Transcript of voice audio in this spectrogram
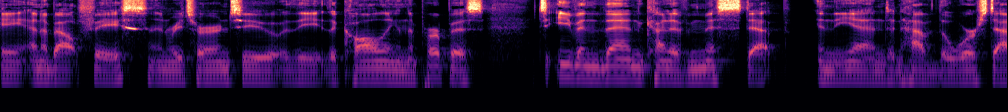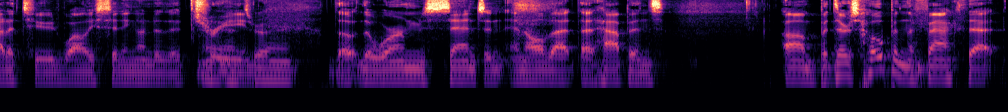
a an about face and return to the the calling and the purpose to even then kind of misstep in the end and have the worst attitude while he's sitting under the tree. that's and right. The the worms sent and, and all that that happens. Um, but there's hope in the fact that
